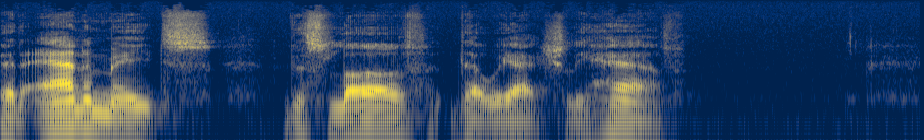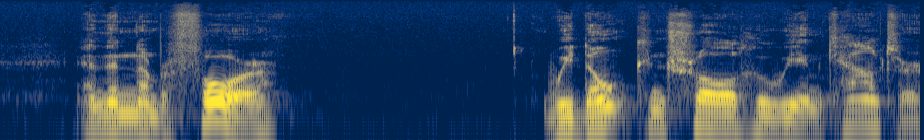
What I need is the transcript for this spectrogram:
that animates this love that we actually have. And then, number four, we don't control who we encounter,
